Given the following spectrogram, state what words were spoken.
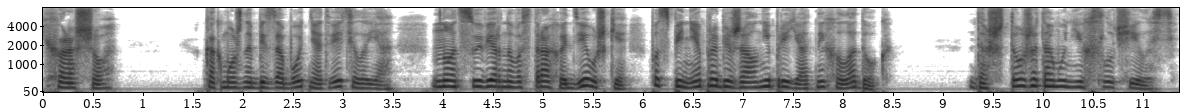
«Хорошо», – как можно беззаботнее ответила я – но от суеверного страха девушки по спине пробежал неприятный холодок. Да что же там у них случилось?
